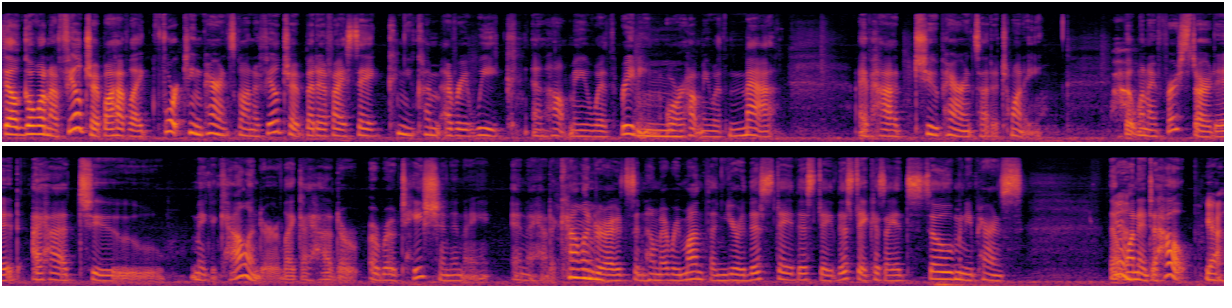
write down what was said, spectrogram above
they'll go on a field trip. I'll have like 14 parents go on a field trip. But if I say, can you come every week and help me with reading mm. or help me with math? I've had two parents out of 20. But when I first started, I had to make a calendar. Like I had a, a rotation and I and I had a calendar I would send home every month and you're this day, this day, this day because I had so many parents that Yeah. wanted to help. Yeah.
